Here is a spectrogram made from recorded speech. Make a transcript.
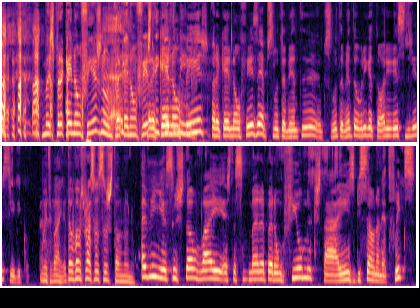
Mas para quem não fez, não, para quem não fez, para tem quem que não domingo. fez, para quem não fez é absolutamente, absolutamente obrigatório esse dever cívico. Muito bem, então vamos para a sua sugestão, Nuno. A minha sugestão vai esta semana para um filme que está em exibição na Netflix,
